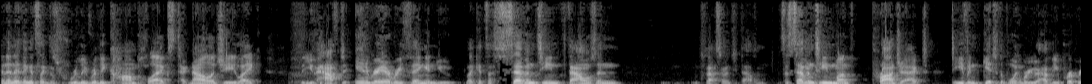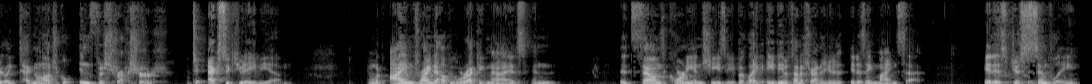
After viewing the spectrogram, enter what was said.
And then they think it's like this really, really complex technology, like that you have to integrate everything and you like it's a 17,000 it's not 17,000. It's a 17 month project to even get to the point where you have the appropriate like technological infrastructure to execute ABM. And what I am trying to help people recognize, and it sounds corny and cheesy, but like ABM is not a strategy, it is a mindset. It is just simply,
